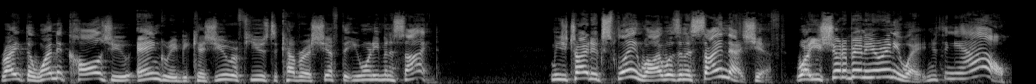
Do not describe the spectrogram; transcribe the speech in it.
Right? The one that calls you angry because you refuse to cover a shift that you weren't even assigned. I mean, you try to explain, well, I wasn't assigned that shift. Well, you should have been here anyway. And you're thinking, how?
